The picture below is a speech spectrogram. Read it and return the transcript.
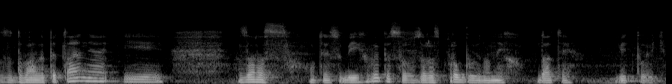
задавали питання і зараз от я собі їх виписав, зараз спробую на них дати відповідь.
